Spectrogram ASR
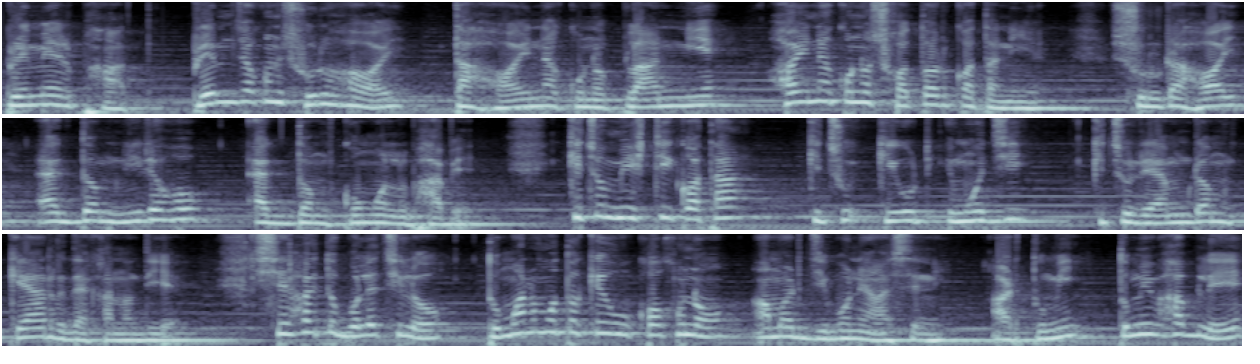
প্রেমের ফাঁদ। প্রেম যখন শুরু হয় তা হয় না কোনো প্ল্যান নিয়ে হয় না কোনো সতর্কতা নিয়ে। শুরুটা হয় একদম নিরহ, একদম কোমলভাবে। কিছু মিষ্টি কথা, কিছু কিউট ইমোজি, কিছু র্যামডম কেয়ার দেখানো দিয়ে। সে হয়তো বলেছিল, তোমার মতো কেউ কখনো আমার জীবনে আসেনি। আর তুমি তুমি ভাবলে,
